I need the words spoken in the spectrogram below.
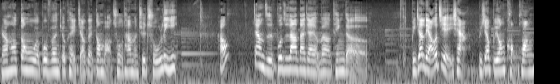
然后动物的部分就可以交给动保处他们去处理。好，这样子不知道大家有没有听的比较了解一下，比较不用恐慌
